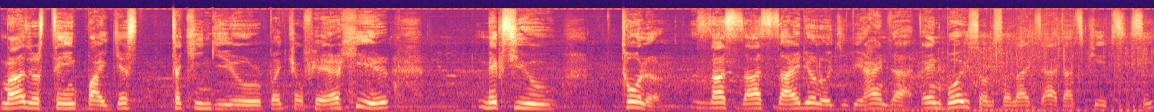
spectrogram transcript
Mothers think by just touching your bunch of hair here makes you taller. That's that's the ideology behind that. And boys also like that as kids. You see.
